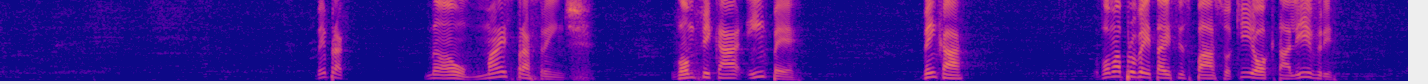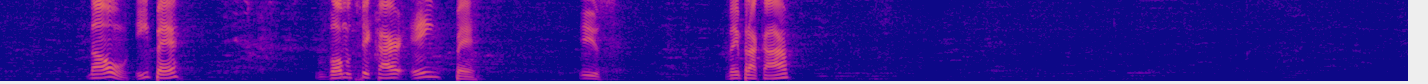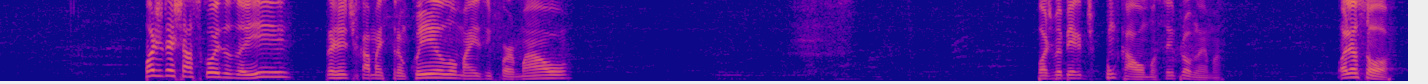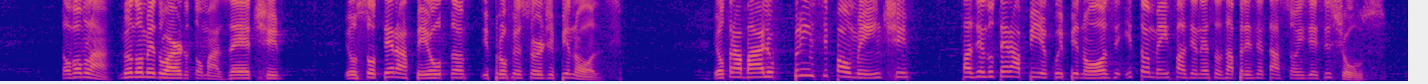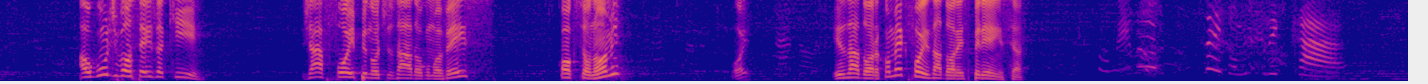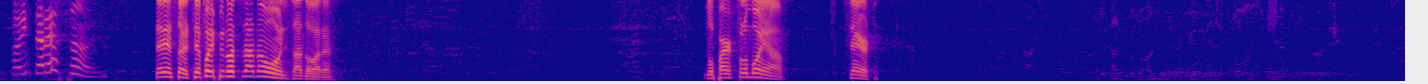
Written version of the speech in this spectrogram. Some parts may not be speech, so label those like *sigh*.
Vem para Não, mais para frente. Vamos ficar em pé. Vem cá. Vamos aproveitar esse espaço aqui, ó, que está livre. Não, em pé. Vamos ficar em pé. Isso. Vem para cá. Pode deixar as coisas aí, para a gente ficar mais tranquilo, mais informal. Pode beber com calma, sem problema. Olha só. Então vamos lá. Meu nome é Eduardo Tomazetti. Eu sou terapeuta e professor de hipnose. Eu trabalho principalmente fazendo terapia com hipnose e também fazendo essas apresentações e esses shows. Algum de vocês aqui já foi hipnotizado alguma vez? Qual que é o seu nome? Oi? Isadora. Como é que foi, Isadora, a experiência? Não sei como explicar. Foi interessante. Interessante. Você foi hipnotizada onde, Isadora? No Parque Flamboyant, certo?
